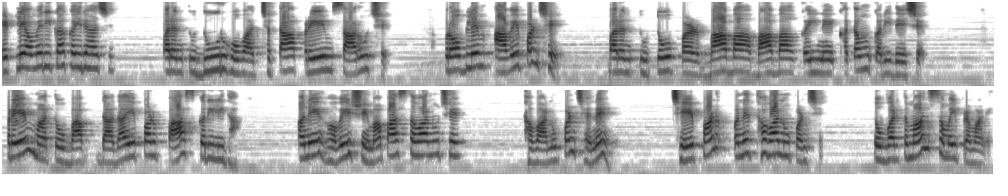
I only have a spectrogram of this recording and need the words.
એટલે અમેરિકા કહી રહ્યા છે. પરંતુ દૂર હોવા છતાં પ્રેમ સારો છે. પ્રોબ્લેમ આવે પણ છે. પરંતુ તો પણ બાબા બાબા કહીને ખતમ કરી દે છે. પ્રેમમાં તો બાપ દાદાએ પણ પાસ કરી લીધા. અને હવે શેમાં પાસ થવાનું છે? થવાનું પણ છે ને? છે પણ અને થવાનું પણ છે. તો વર્તમાન સમય પ્રમાણે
